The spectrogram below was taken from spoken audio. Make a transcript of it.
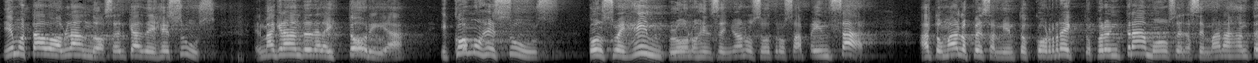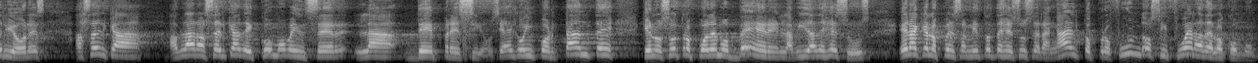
Y hemos estado hablando acerca de Jesús, el más grande de la historia, y cómo Jesús, con su ejemplo, nos enseñó a nosotros a pensar, a tomar los pensamientos correctos. Pero entramos en las semanas anteriores acerca hablar acerca de cómo vencer la depresión. Si algo importante que nosotros podemos ver en la vida de Jesús, era que los pensamientos de Jesús eran altos, profundos y fuera de lo común.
